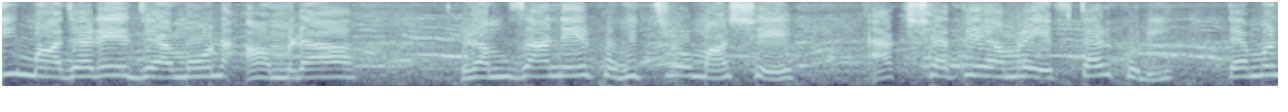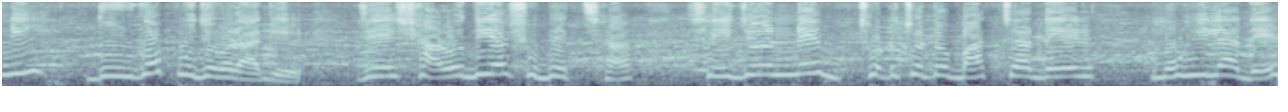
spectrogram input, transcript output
এই মাজারে যেমন আমরা রমজানের পবিত্র মাসে একসাথে আমরা ইফতার করি, তেমনি দুর্গা পুজোর আগে যে শারদীয়া শুভেচ্ছা, সেই জন্যে ছোট ছোট বাচ্চাদের, মহিলাদের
